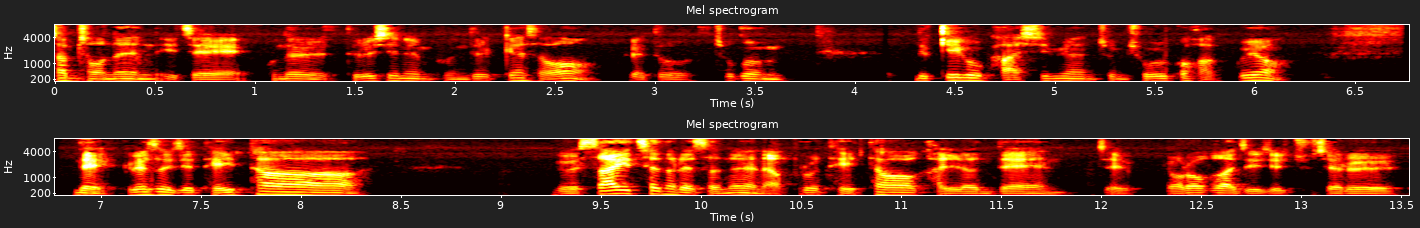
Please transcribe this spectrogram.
참 저는 이제 오늘 들으시는 분들께서 그래도 조금 느끼고 가시면 좀 좋을 것 같고요. 네, 그래서 이제 데이터 그 사이 채널에서는 앞으로 데이터와 관련된 이제 여러 가지 이제 주제를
